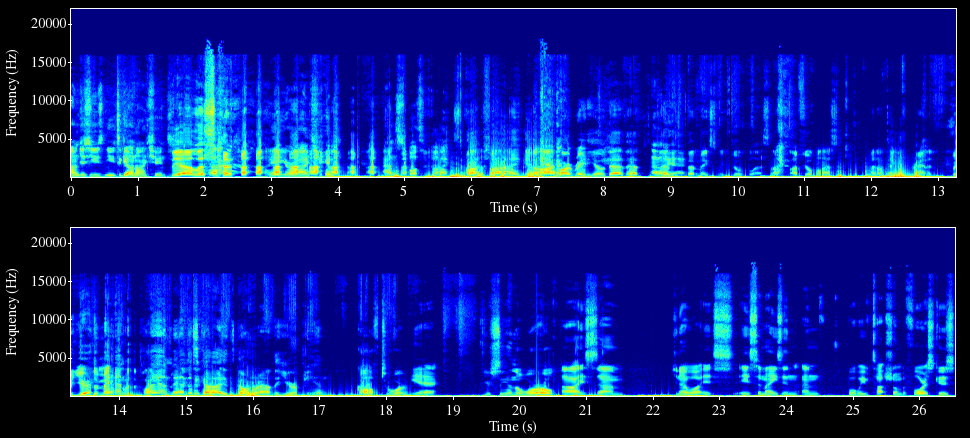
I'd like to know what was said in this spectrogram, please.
I'm just using you to get on iTunes. Yeah, listen. I hear you're on iTunes and Spotify. Spotify, yeah, iHeartRadio. That that Oh, that, yeah. that makes me feel blessed. I, I feel blessed. I don't take it for granted. You're the man with the plan, man. This guy is going around the European golf tour. Yeah. You're seeing the world. Ah, it's um. Do you know what? It's it's amazing, and what we've touched on before is because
